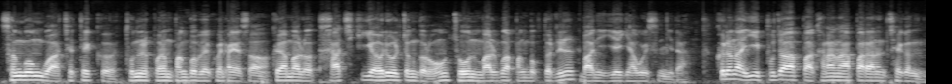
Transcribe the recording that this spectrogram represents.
성공과 재테크, 돈을 버는 방법에 관해서 그야말로 다 지키기 어려울 정도로 좋은 말과 방법들을 많이 얘기하고 있습니다. 그러나 이 부자 아빠, 가난한 아빠라는 책은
